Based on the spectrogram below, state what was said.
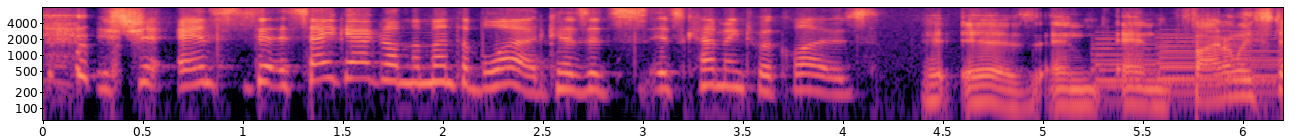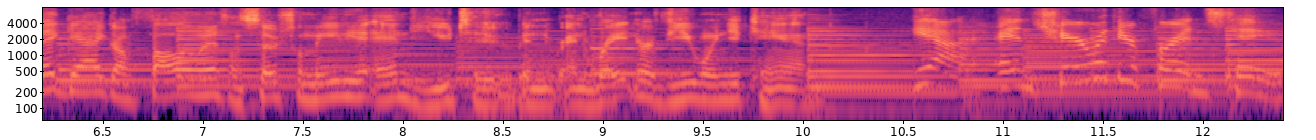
and stay gagged on the month of blood because it's it's coming to a close. It is. And and finally, stay gagged on following us on social media and YouTube and, and rate and review when you can. Yeah, and share with your friends too.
